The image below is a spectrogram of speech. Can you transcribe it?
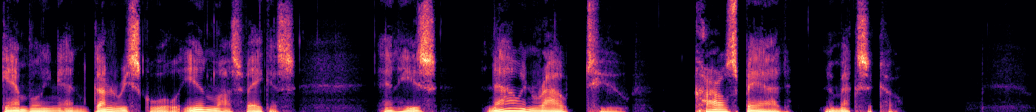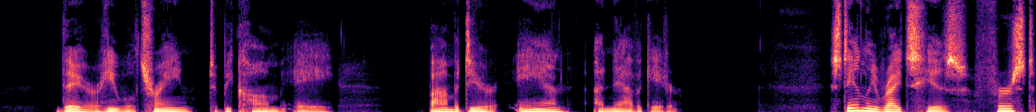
gambling and gunnery school in Las Vegas, and he's now en route to Carlsbad, New Mexico. There he will train to become a bombardier and a navigator. Stanley writes his first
